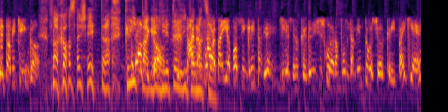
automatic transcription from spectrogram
Subito, Vichingo! Ma cosa c'entra Crippa che è il direttore di informazione? ma io fossi in Crippa direi signor Crippa. Dici scusa, un appuntamento con il signor Crippa. E chi è?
